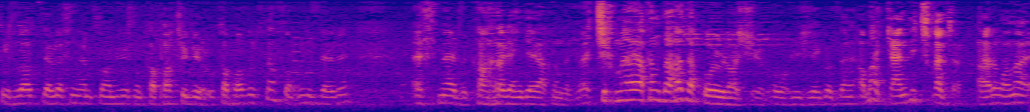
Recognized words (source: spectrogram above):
kırtızat devletinden sonra biliyorsun kapatılıyor. O kapatıldıktan sonra onun üzeri esmerdir, kahverengiye yakındır. Ve çıkmaya yakın daha da koyulaşıyor o hücre gözleri. Ama kendi çıkacak. Arı ona,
